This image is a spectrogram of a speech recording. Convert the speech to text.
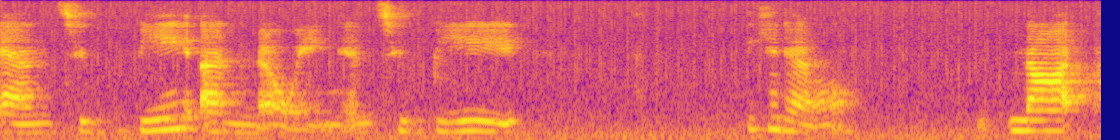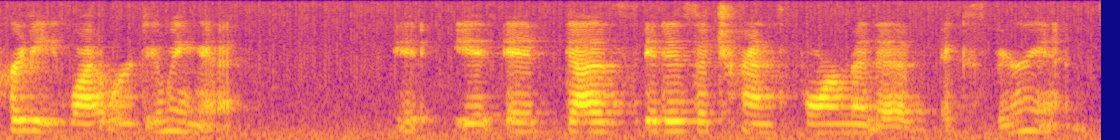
and to be unknowing and to be you know not pretty while we're doing it it, it, it does it is a transformative experience.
